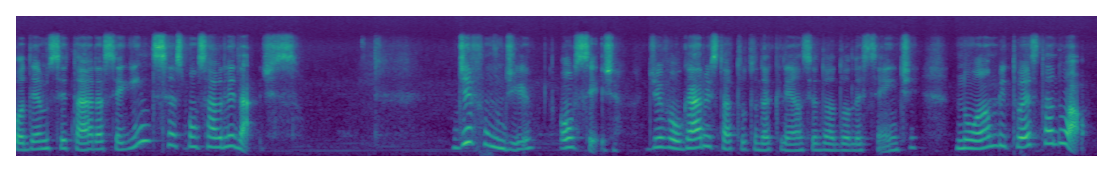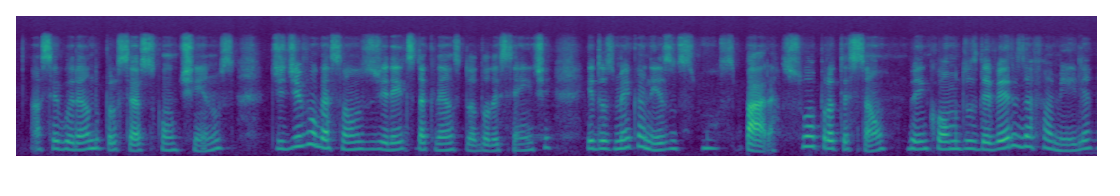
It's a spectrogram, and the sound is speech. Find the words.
podemos citar as seguintes responsabilidades: difundir, ou seja, divulgar o Estatuto da Criança e do Adolescente no âmbito estadual, assegurando processos contínuos de divulgação dos direitos da criança e do adolescente e dos mecanismos para sua proteção, bem como dos deveres da família,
